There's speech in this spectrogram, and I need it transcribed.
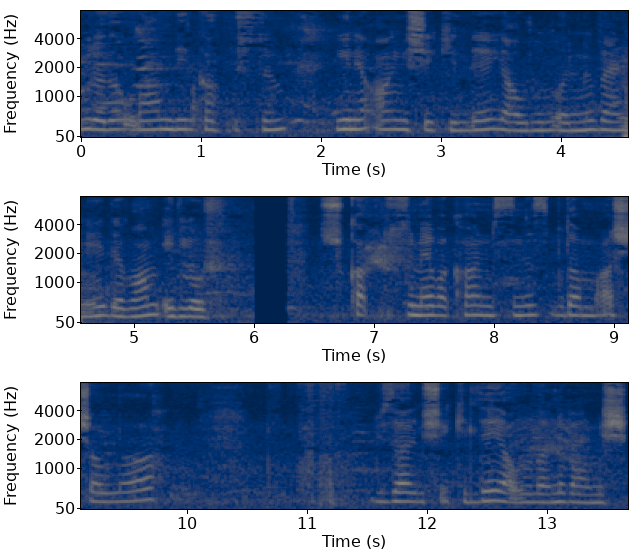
Burada olan bir kaktüsüm yine aynı şekilde yavrularını vermeye devam ediyor. Şu kaktüsüme bakar mısınız? Bu da maşallah güzel bir şekilde yavrularını vermiş.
